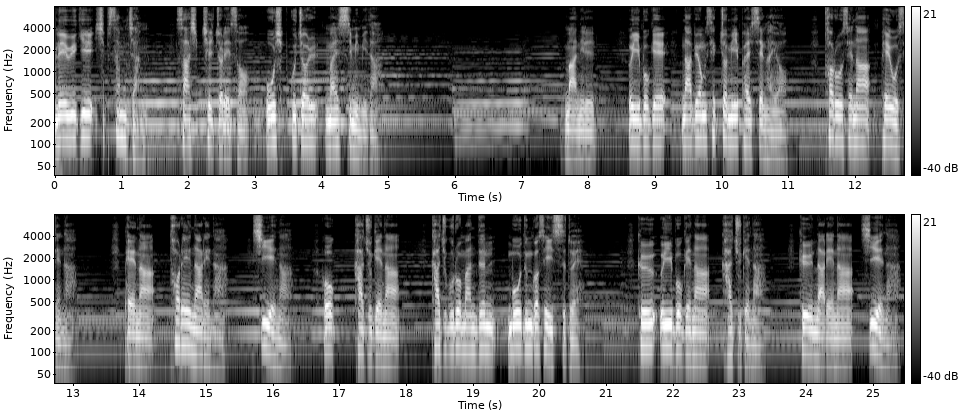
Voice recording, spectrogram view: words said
레위기 13장 47절에서 59절 말씀입니다. 만일 의복에 나병 색점이 발생하여 털옷에나 배옷에나 배나 털의 날에나 씨에나 혹 가죽에나 가죽으로 만든 모든 것에 있으되 그 의복에나 가죽에나 그 날에나 씨에나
